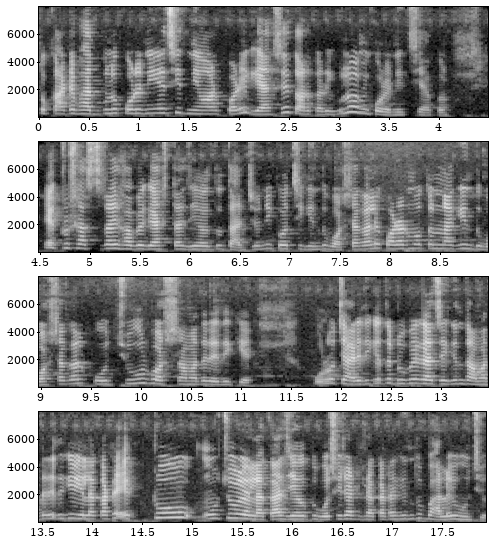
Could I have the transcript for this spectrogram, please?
তো কাটে ভাতগুলো করে নিয়েছি, নেওয়ার পরে গ্যাসে তরকারিগুলো আমি করে নিচ্ছি এখন। একটু সাশ্রয় হবে গ্যাসটা যেহেতু, তার জন্যই করছি। কিন্তু বর্ষাকালে করার মতন না, কিন্তু বর্ষাকাল প্রচুর বর্ষা আমাদের এদিকে। পুরো চারিদিকে তো ডুবে গেছে, কিন্তু আমাদের এদিকে এলাকাটা একটু উঁচু এলাকা, যেহেতু বসিরহাট এলাকাটা কিন্তু ভালোই উঁচু।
